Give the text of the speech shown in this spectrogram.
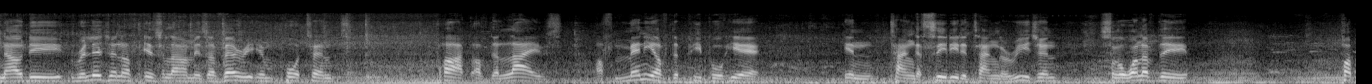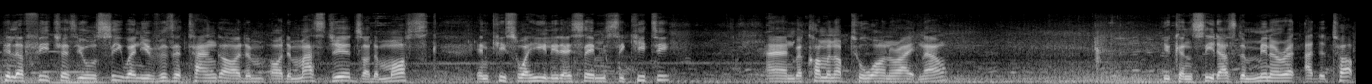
Now the religion of Islam is a very important part of the lives of many of the people here in Tanga City, the Tanga region. So one of the popular features you will see when you visit Tanga or the, or the masjids or the mosque in Kiswahili, they say misikiti. And we're coming up to one right now. You can see that's the minaret at the top.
